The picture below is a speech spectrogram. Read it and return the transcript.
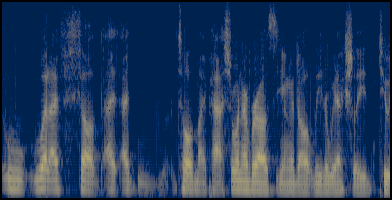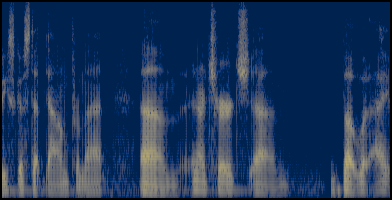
what I felt. I, I told my pastor whenever I was the young adult leader. We actually two weeks ago stepped down from that um, in our church. Um, but what I,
